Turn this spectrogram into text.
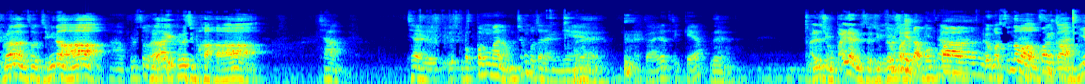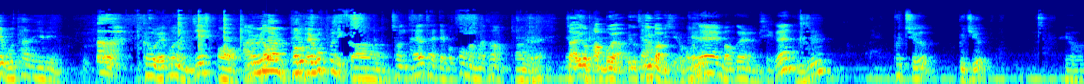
불안한 손 지민아 아 불안하게 불손하네. 그러지 마. 자, 제가 먹방만 엄청 보잖아요 형님. 네. 일단 알려드릴게요. 네. 알려주고 빨리 알려주세요. 지금 솔직히 배고파. 나 먹방 배고파 숨 먹방 넘어갔으니까. 잘 이해 못하는 일이 그걸 왜 보는지? 어 아, 왜냐면 너- 더 배고프니까 전 다이어트 할 때 먹방만 봐서. 아 그래? 자 이거 밥 뭐야? 이거 자, 비빔밥이지. 오케이. 오늘 먹을 음식은 음? 부추 그치요? 그리고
